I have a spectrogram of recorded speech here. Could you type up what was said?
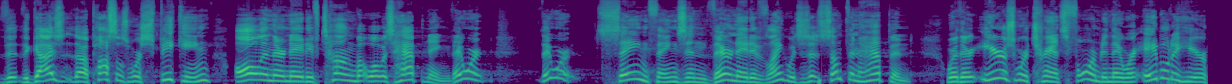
the, the guys, the apostles were speaking all in their native tongue, but what was happening? They weren't, they weren't saying things in their native language. Is that something happened where their ears were transformed and they were able to hear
